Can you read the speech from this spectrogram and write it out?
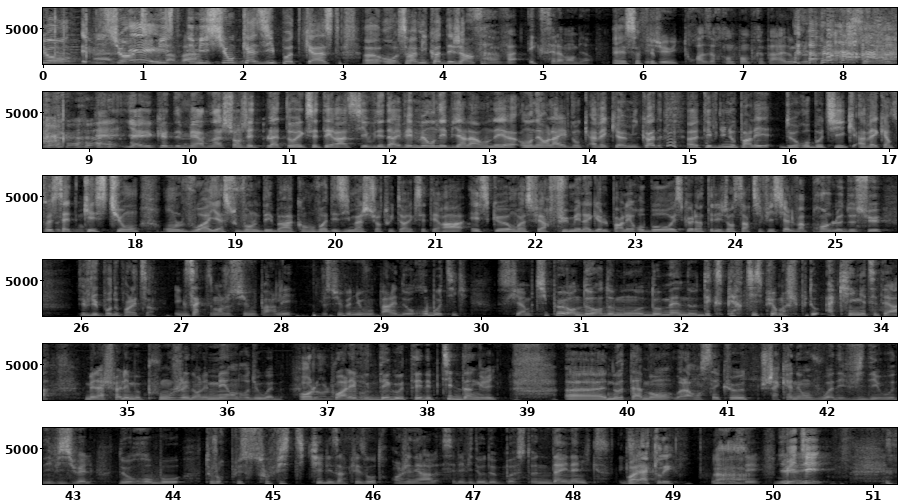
émission, émission Allez, intimiste, ça va. émission quasi podcast. Euh, on- ça va Micode déjà? Ça va excellemment bien. Eh, Ça fait. J'ai eu 3h30 pour me préparer, donc je... Eh, Il y a eu que des merdes, on a changé de plateau, etc. Si vous venez d'arriver, mais on est bien là, on est, euh, on est en live donc avec euh, Micode. Euh, T'es venu nous parler de robotique avec un peu cette Absolument. question. On le voit, il y a souvent le débat quand on voit des images sur Twitter, etc. Est-ce que on va se faire fumer la gueule par les robots? Est-ce que l'intelligence artificielle va prendre le dessus? T'es venu pour nous parler de ça. Exactement, je suis, vous parler, je suis venu vous parler de robotique, ce qui est un petit peu en dehors de mon domaine d'expertise pure. Moi, je suis plutôt hacking, etc. Mais là, je suis allé me plonger dans les méandres du web Oh là là. pour aller vous dégoter des petites dingueries. Euh, notamment, voilà, on sait que chaque année, on voit des vidéos, des visuels de robots toujours plus sophistiqués les uns que les autres. En général, c'est les vidéos de Boston Dynamics. Exactly. Connaissez Bidi.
